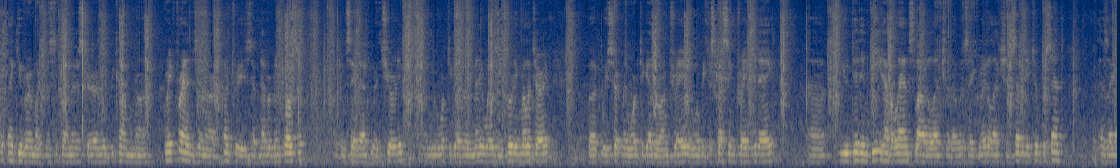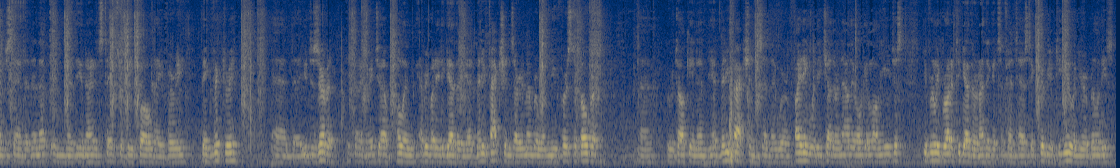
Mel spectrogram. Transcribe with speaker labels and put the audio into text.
Speaker 1: Well, thank you very much, Mr. Prime Minister, and we've become uh, great friends and our countries have never been closer. I can say that with surety. And we work together in many ways, including military, but we certainly work together on trade, and we'll be discussing trade today. Uh, You did indeed have a landslide election. That was a great election, 72%, as I understand it, and that in the United States would be called a very big victory and uh, you deserve it. You've done a great job pulling everybody together. You had many factions, I remember when you first took over. Uh, We were talking, and you had many factions, and they were fighting with each other, and now they all get along. You just, you've really brought it together, and I think it's a fantastic tribute to you and your abilities.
